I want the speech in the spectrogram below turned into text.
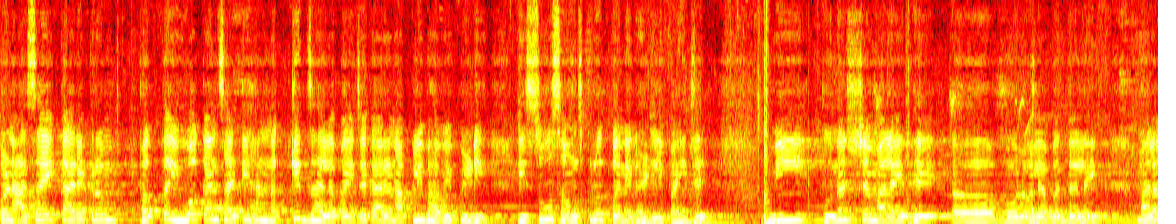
पण असा एक कार्यक्रम फक्त युवकांसाठी हा नक्कीच झाला पाहिजे कारण आपली भावी पिढी ही सुसंस्कृतपणे घडली पाहिजे. मी पुनश्च मला इथे बोलवल्याबद्दल एक मला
